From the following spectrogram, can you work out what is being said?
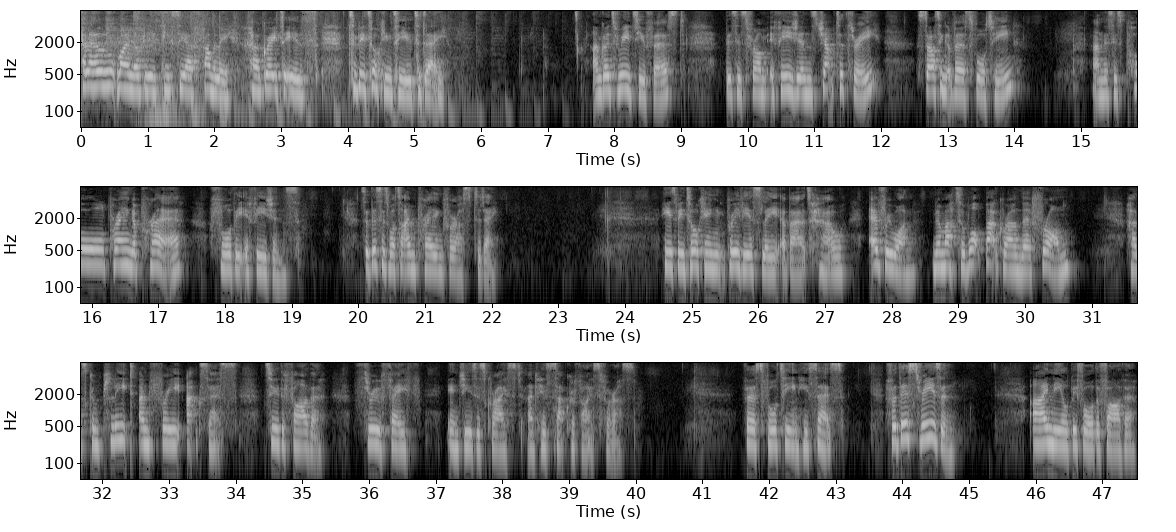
Hello, my lovely PCF family. How great it is to be talking to you today. I'm going to read to you first. This is from Ephesians chapter 3, starting at verse 14. And this is Paul praying a prayer for the Ephesians. So, this is what I'm praying for us today. He's been talking previously about how everyone, no matter what background they're from, has complete and free access to the Father through faith in Jesus Christ and his sacrifice for us. Verse 14, he says, For this reason I kneel before the Father,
